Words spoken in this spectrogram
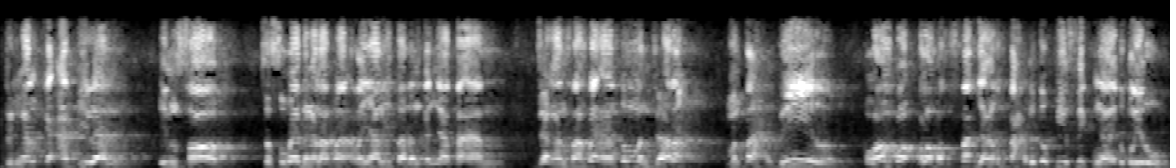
dengan keadilan, insaf, sesuai dengan apa? realita dan kenyataan. Jangan sampai antum menjarah, mentahdir kelompok-kelompok sesat jangan mentahdir itu fisiknya, itu keliru.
